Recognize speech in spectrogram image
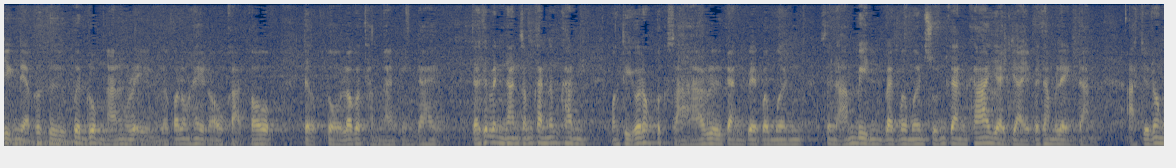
ริงๆเนี่ยก็คือเพื่อนร่วมงานของเราเองเราก็ต้องให้เราโอกาสเขาเติบโตแล้วก็ทำงานเองได้ แต่ถ้าเป็นงานสำคัญสำคัญบางทีก็ต้องปรึกษาหารือกันไปประเมินสนามบินไปประเมินศูนย์การค้าใหญ่ ๆ ไปทำอะไรต่างๆอาจจะต้อง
